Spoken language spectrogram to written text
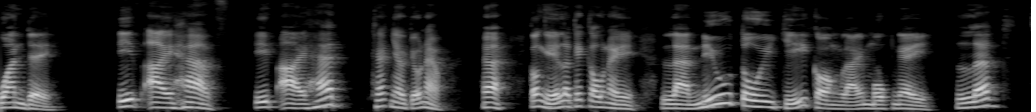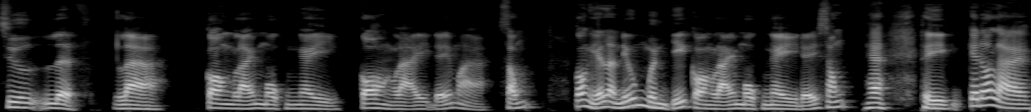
one day. If I have, if I had khác nhau chỗ nào? Ha, có nghĩa là cái câu này là nếu tôi chỉ còn lại một ngày left to live là còn lại một ngày còn lại để mà sống. Có nghĩa là nếu mình chỉ còn lại một ngày để sống ha thì cái đó là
